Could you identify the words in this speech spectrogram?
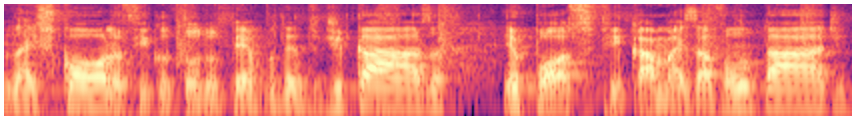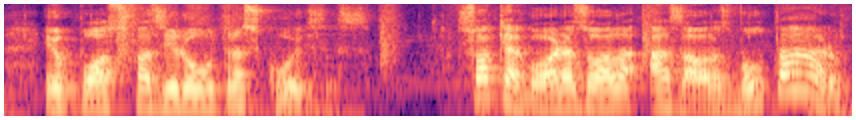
na escola, eu fico todo o tempo dentro de casa, eu posso ficar mais à vontade, eu posso fazer outras coisas. Só que agora as, as aulas voltaram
